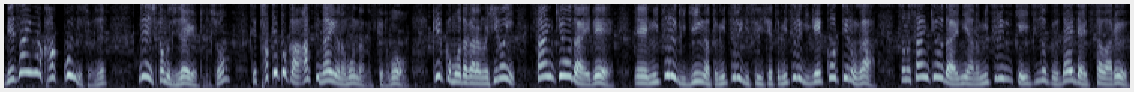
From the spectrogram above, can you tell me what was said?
デザインがかっこいいんですよね。で、しかも時代劇でしょ？で、盾とか合ってないようなもんなんですけども、結構もうだからあのヒロイン3兄弟で、えー、三剣銀河と三剣水星と三剣月光っていうのが、その3兄弟にあの三剣家一族代々伝わる、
